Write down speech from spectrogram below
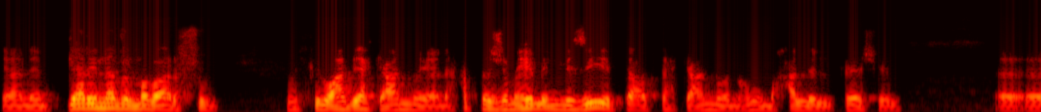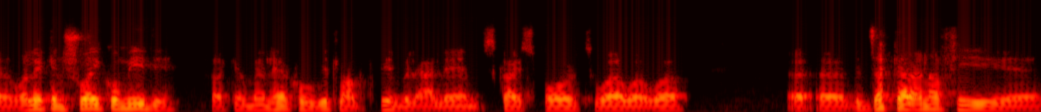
يعني جاري نيفل ما بعرف شو في الواحد يحكي عنه يعني حتى الجماهير الإنجليزية بتعرف تحكي عنه إنه هو محلل فاشل. ولكن شوي كوميدي فكرمال هيك هو بيطلع كثير بالإعلام ب Sky Sport و و و. بتذكر أنا في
